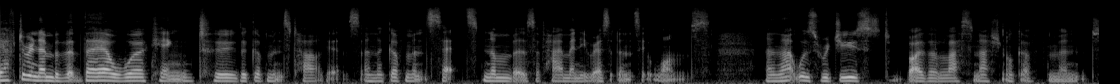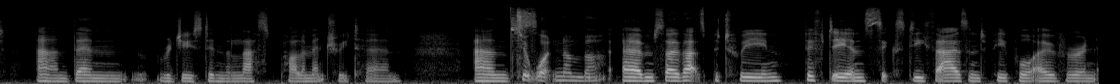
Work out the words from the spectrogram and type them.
you have to remember that they are working to the government's targets, and the government sets numbers of how many residents it wants. And that was reduced by the last national government and then reduced in the last parliamentary term. And to what number? Um, so that's between 50 and 60,000 people over an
